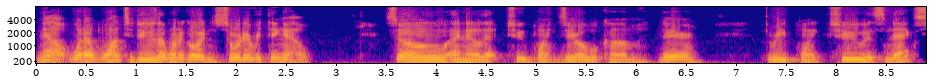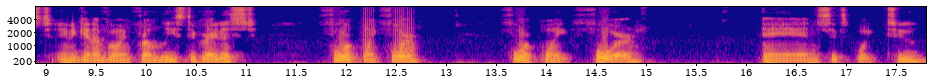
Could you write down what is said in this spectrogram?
Now, what I want to do is I want to go ahead and sort everything out. So I know that 2.0 will come there. 3.2 is next. And again, I'm going from least to greatest. 4.4, 4.4, and 6.2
